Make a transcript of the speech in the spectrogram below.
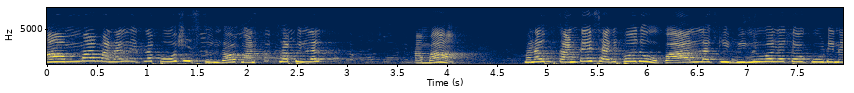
ఆ అమ్మ మనల్ని ఎట్లా పోషిస్తుందో మన పిల్లలు అమ్మా మనం కంటే సరిపోదు. వాళ్ళకి విలువలతో కూడిన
